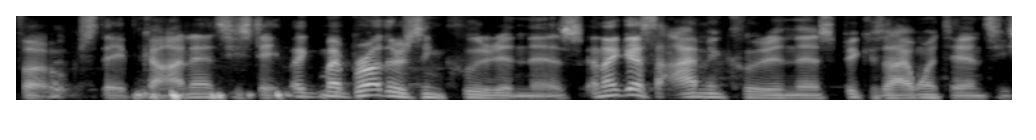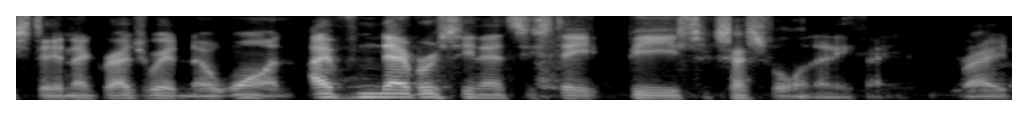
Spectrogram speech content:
folks. They've gone to NC State. Like my brother's included in this, and I guess I'm included in this because I went to NC State and I graduated in 01. I've never seen NC State be successful in anything, right?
